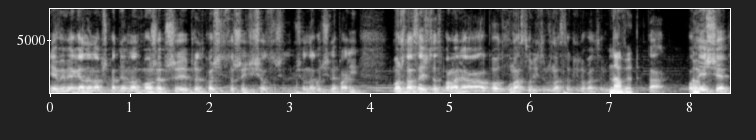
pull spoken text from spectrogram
nie wiem, jak jadę na przykład nią nad morze przy prędkości 160-170 na godzinę pali, można zejść do spalania około 12 litrów na 100 km. Nawet. Tak. Po mieście, bo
